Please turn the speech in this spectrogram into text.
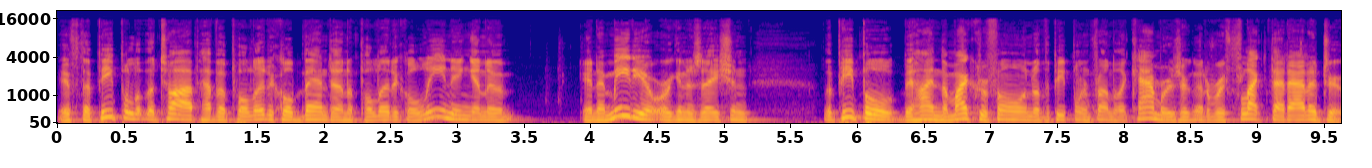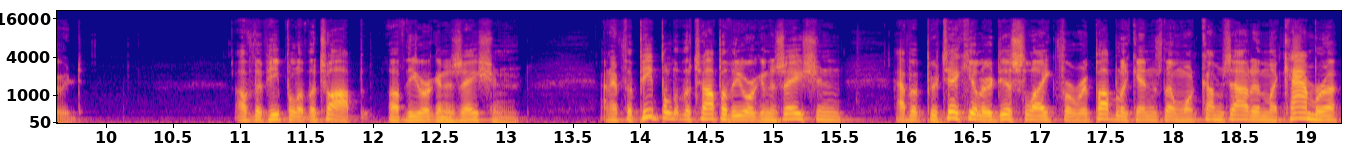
if the people at the top have a political bent and a political leaning in a, in a media organization, the people behind the microphone or the people in front of the cameras are going to reflect that attitude of the people at the top of the organization. And if the people at the top of the organization have a particular dislike for Republicans, then what comes out in the camera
